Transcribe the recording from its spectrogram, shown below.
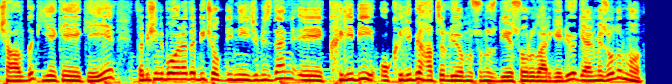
çaldık YKYK'yi. Tabii şimdi bu arada birçok dinleyicimizden e, klibi, o klibi hatırlıyor musunuz diye sorular geliyor. Gelmez olur mu?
